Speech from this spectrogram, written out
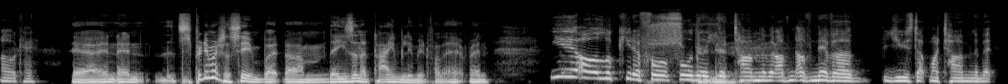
Oh, okay. Yeah, and and it's pretty much the same, but um, there isn't a time limit for the app, and yeah. Oh, look, you know, for for the, the time limit, I've I've never used up my time limit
